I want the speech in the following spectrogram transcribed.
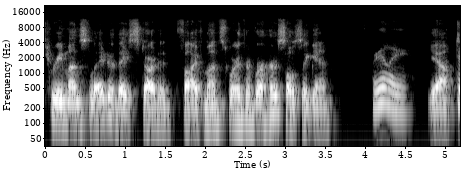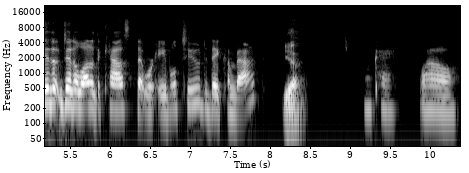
three months later they started five months worth of rehearsals again. Really? Yeah. Did did a lot of the cast that were able to, did they come back? Yeah. Okay. Wow.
